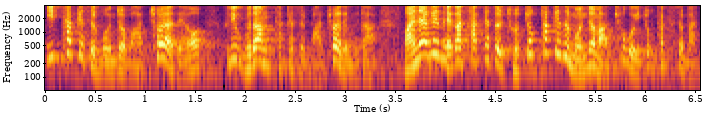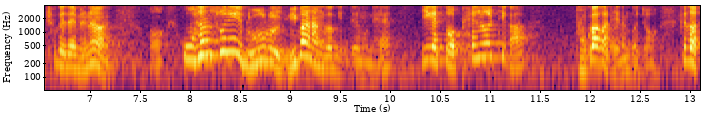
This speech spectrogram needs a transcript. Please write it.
이 타켓을 먼저 맞춰야 돼요. 그리고 그 다음 타켓을 맞춰야 됩니다. 만약에 내가 타켓을 저쪽 타켓을 먼저 맞추고 이쪽 타켓을 맞추게 되면은 어, 우선순위 룰을 위반한 거기 때문에 이게 또 페널티가 부과가 되는 거죠. 그래서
